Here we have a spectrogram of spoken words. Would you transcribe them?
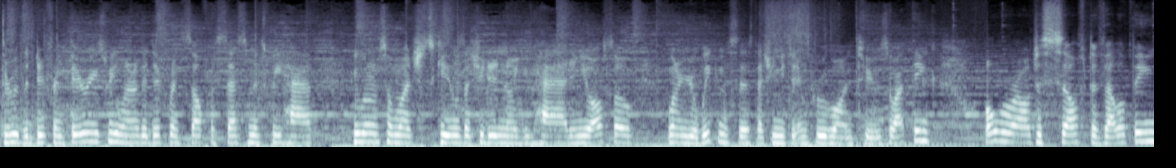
Through the different theories we learn, the different self-assessments we have, you learn so much skills that you didn't know you had and you also learn your weaknesses that you need to improve on too. So I think overall just self-developing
